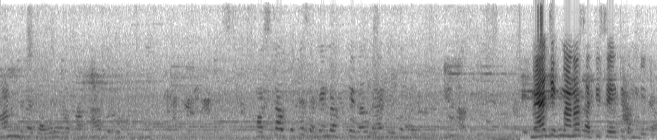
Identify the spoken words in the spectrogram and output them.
ஆனந்தராஜ் அவரோட ஃபர்ஸ்ட் ஹாஃப்க்கு செகண்ட் ஹாஃப்க்கு ஏதாவது லேக் இருக்க? மாதிரி மேஜிக் மேனா சத்தி சேர்த்துக்க முடியுதா?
